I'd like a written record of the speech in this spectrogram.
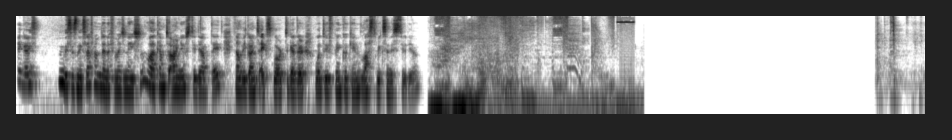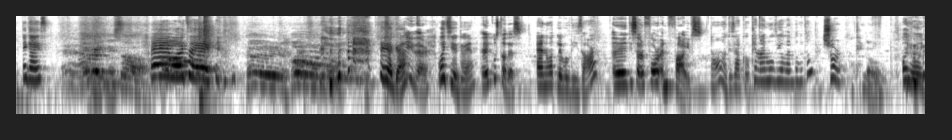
Hey guys, this is Nisa from Den of Imagination. Welcome to our new studio update. Now we're going to explore together what we've been cooking last weeks in the studio. Hey guys! Hey, Lisa! Hey, Wojtek! Hey, ho! Hey Aga! Hey there. What you doing? Uh, custodes. And what level these are? Uh, these are four and fives. Oh, these are cool. Can I move your lamp a little? Sure. Okay. No. Oi, oi.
